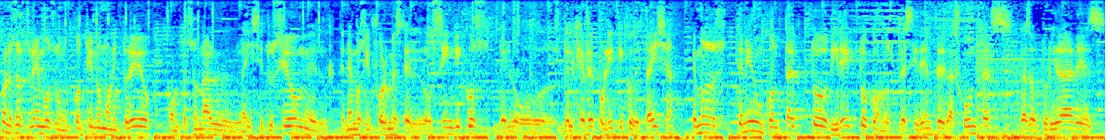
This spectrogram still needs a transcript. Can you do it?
Bueno, nosotros tenemos un continuo monitoreo con personal de la institución, el, tenemos informes de los síndicos, de los, del jefe político de Taisha. Hemos tenido un contacto directo con los presidentes de las juntas, las autoridades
